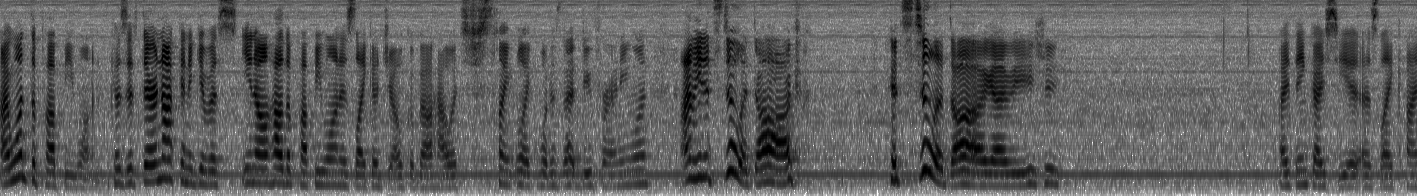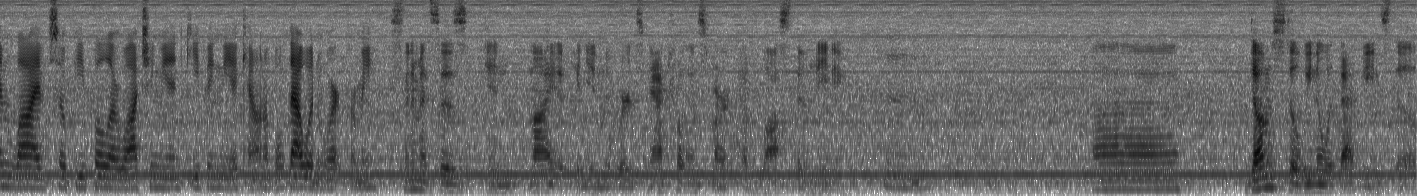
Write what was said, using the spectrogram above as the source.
I want the puppy one because if they're not going to give us, you know, how the puppy one is like a joke about how it's just like, like, what does that do for anyone? I mean, it's still a dog. It's still a dog. I mean, she... I think I see it as like I'm live, so people are watching me and keeping me accountable. That wouldn't work for me. Cinnamon says, in my opinion, the words natural and smart have lost their meaning. Hmm. Uh, dumb still, we know what that means though.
